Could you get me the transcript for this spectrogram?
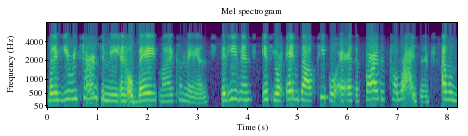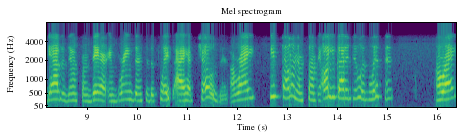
But if you return to me and obey my commands, then even if your exiled people are at the farthest horizon, I will gather them from there and bring them to the place I have chosen. All right? He's telling them something. All you got to do is listen. All right?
